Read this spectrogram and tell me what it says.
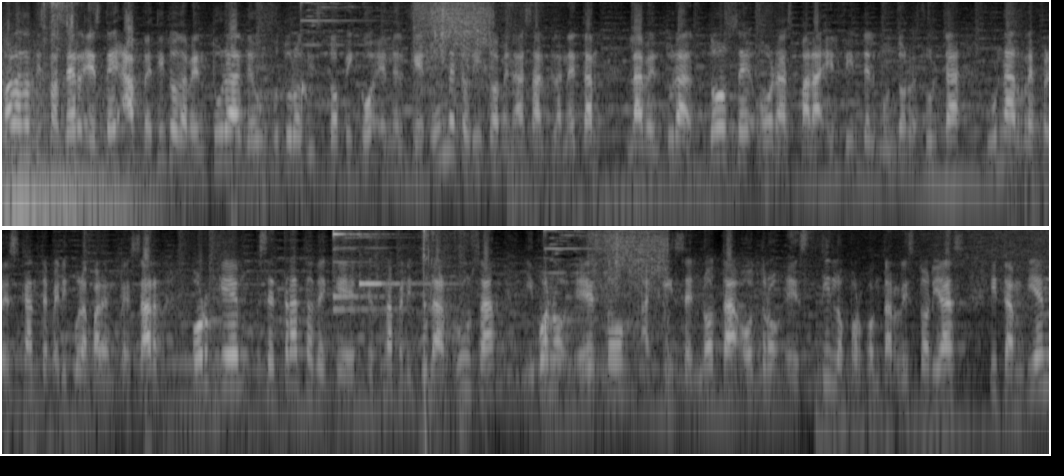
Para satisfacer este apetito de aventura de un futuro distópico en el que un meteorito amenaza al planeta, la aventura 12 horas para el fin del mundo resulta una refrescante película para empezar porque se trata de que es una película rusa y bueno, esto aquí se nota otro estilo por contar las historias y también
